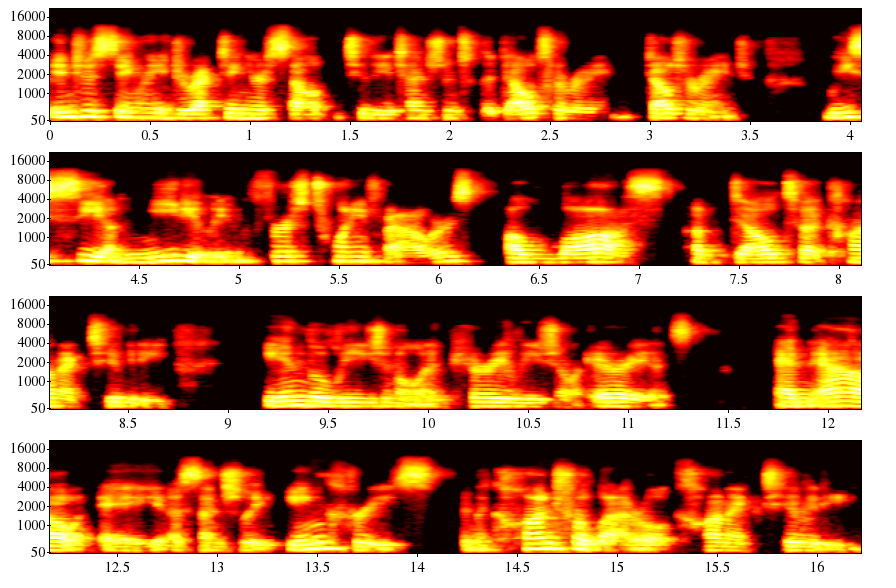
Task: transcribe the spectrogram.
interestingly, directing yourself to the attention to the delta range, delta range, we see immediately in the first 24 hours a loss of delta connectivity in the lesional and perilesional areas, and now a essentially increase in the contralateral connectivity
